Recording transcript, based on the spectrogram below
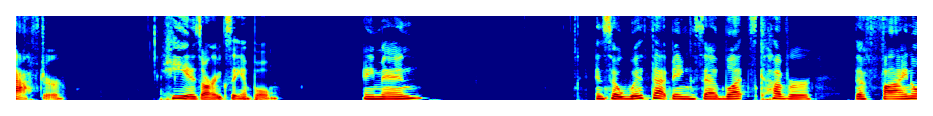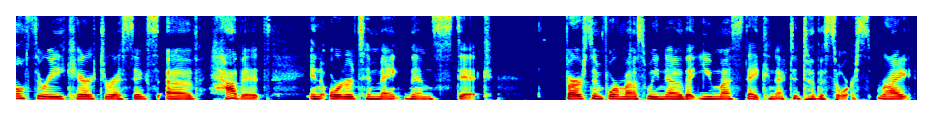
after. He is our example. Amen. And so, with that being said, let's cover the final three characteristics of habits in order to make them stick. First and foremost, we know that you must stay connected to the source, right?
